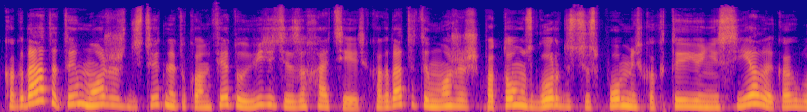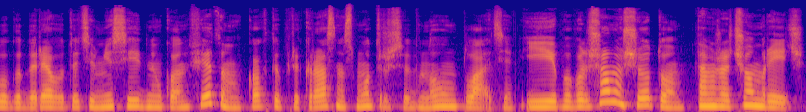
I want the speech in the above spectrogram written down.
когда-то ты можешь действительно эту конфету увидеть и захотеть, когда-то ты можешь потом с гордостью вспомнить, как ты ее не съела, и как благодаря вот этим несъеденным конфетам, как ты прекрасно смотришься в новом платье. И по большому счету, там же о чем речь?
